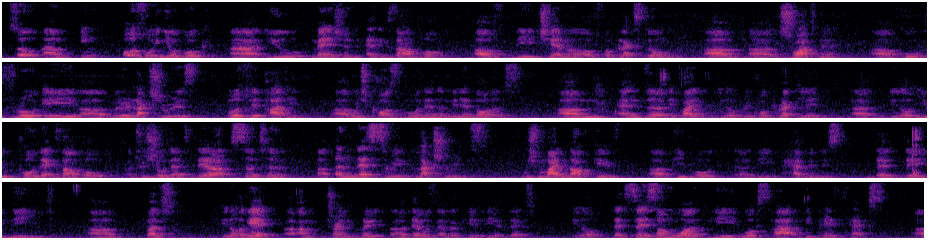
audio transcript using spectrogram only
So, um, in, also in your book, uh, you mentioned an example of the chairman of uh, Blackstone, um, uh, Schwarzman, uh, who threw a uh, very luxurious birthday party, uh, which cost more than a million dollars. Um, and if I you know, recall correctly, you know, you quote the example to show that there are certain uh, unnecessary luxuries which might not give uh, people uh, the happiness that they need. Um, but you know, again, I'm trying to play devil's advocate here. That you know, let's say someone he works hard, he pays tax,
